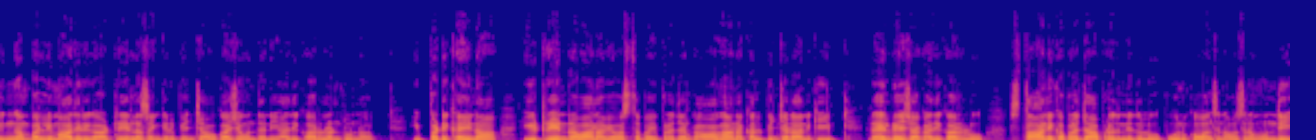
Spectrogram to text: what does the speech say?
లింగంపల్లి మాదిరిగా ట్రైన్ల సంఖ్యను పెంచే అవకాశం ఉందని అధికారులు అంటున్నారు. ఇప్పటికైనా ఈ ట్రైన్ రవాణా వ్యవస్థపై ప్రజలకు అవగాహన కల్పించడానికి రైల్వే శాఖ అధికారులు స్థానిక ప్రజాప్రతినిధులు పూనుకోవాల్సిన అవసరం ఉంది.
